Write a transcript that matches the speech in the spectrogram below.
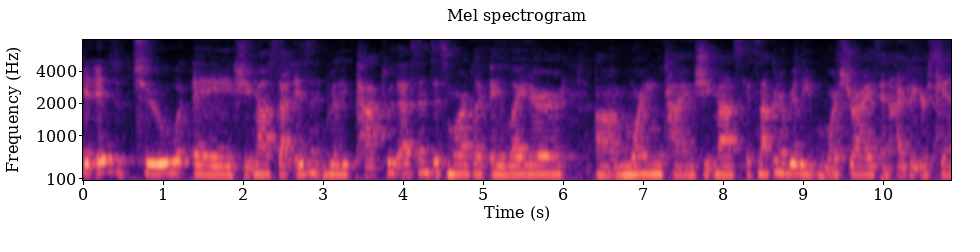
It is to a sheet mask that isn't really packed with essence. It's more of like a lighter um, morning time sheet mask. It's not gonna really moisturize and hydrate your skin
